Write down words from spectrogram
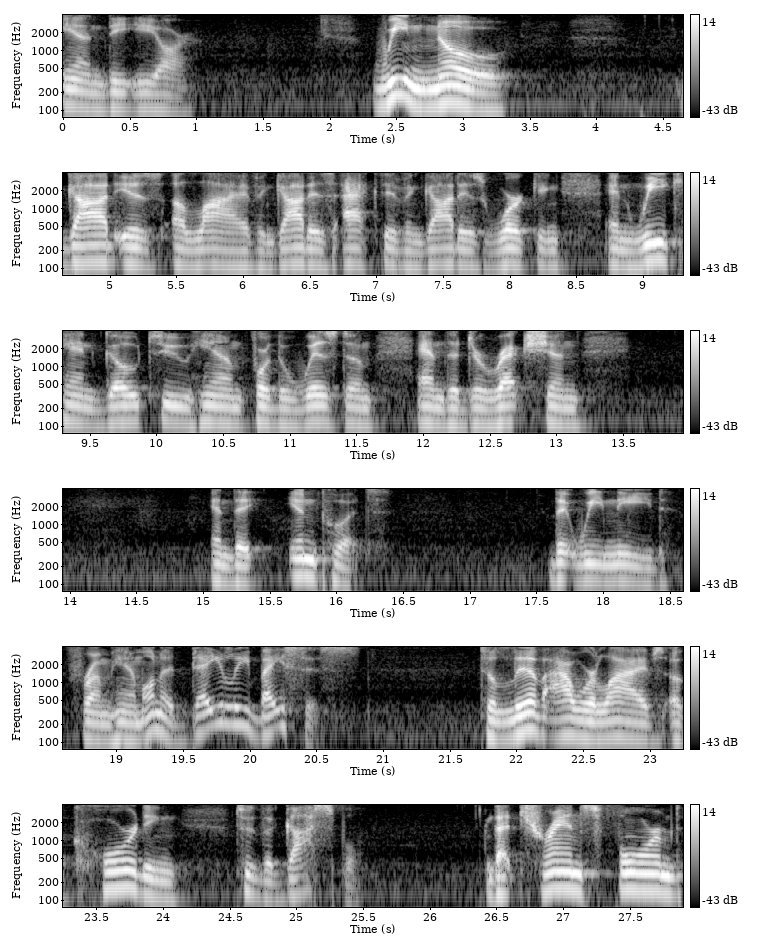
N D E R. We know God is alive and God is active and God is working, and we can go to Him for the wisdom and the direction and the input that we need from Him on a daily basis to live our lives according to the gospel. That transformed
